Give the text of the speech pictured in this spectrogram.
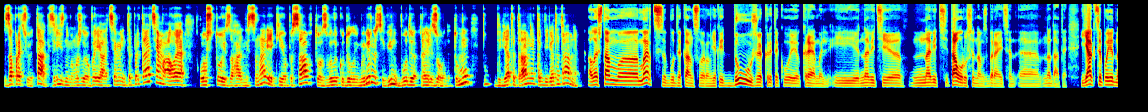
запрацює. Так, з різними можливо варіаціями, інтерпретаціями, але ось той загальний сценарій, який я описав, то з великою долею ймовірності він буде реалізований. Тому ну, 9 травня, так 9 травня. Але ж там е, Мерц буде канцлером, який дуже критикує Кремль, і навіть е, навіть Тауруси нам збирається е, надати. Як це поєднати?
